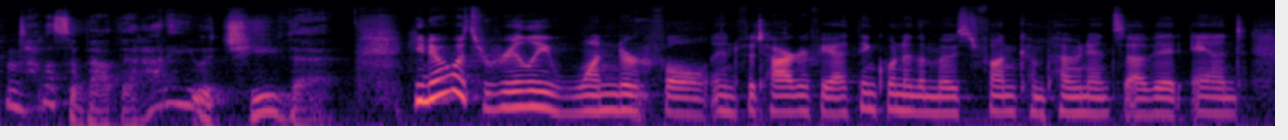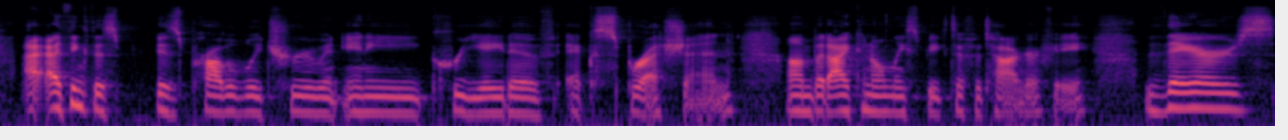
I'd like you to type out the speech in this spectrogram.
Mm-hmm. Tell us about that. How do you achieve that? You know what's really wonderful in photography? I think one of the most fun components of it, and I, I think this is probably true in any creative expression, um, but I can only speak to photography. There's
